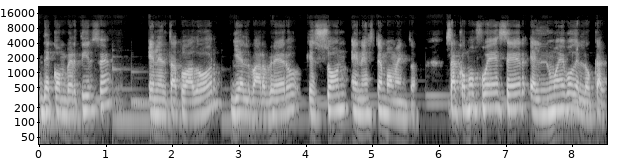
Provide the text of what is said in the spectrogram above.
de convertirse en el tatuador y el barbero que son en este momento? O sea, ¿cómo fue ser el nuevo del local?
